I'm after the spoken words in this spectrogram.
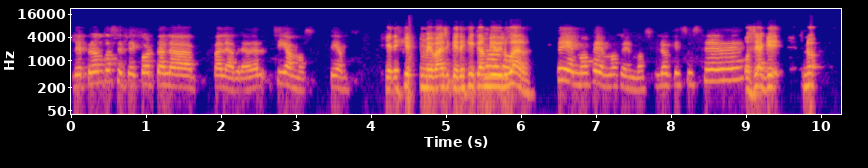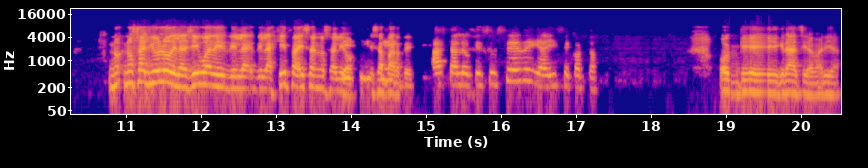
De pronto se te corta la palabra. A ver, sigamos, sigamos. ¿Querés que me vaya, querés que cambie de lugar? Vemos, vemos, vemos. Lo que sucede. O sea que no, no, salió lo de la yegua de, la, jefa, esa no salió, esa parte. Hasta lo que sucede y ahí se cortó. Ok, gracias María.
